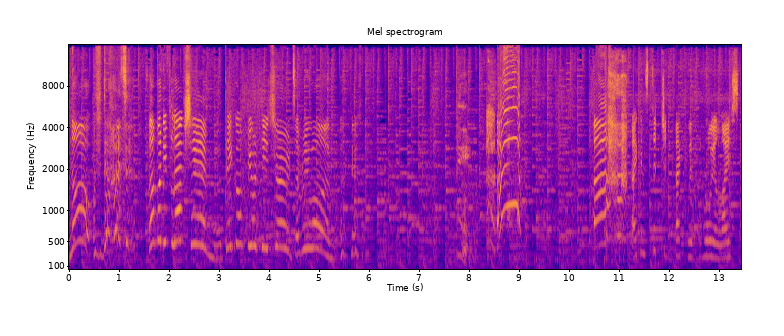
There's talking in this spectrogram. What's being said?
No! Somebody flash him! Take off your t-shirts, everyone! ah! Ah! I can stitch it back with royal icing.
